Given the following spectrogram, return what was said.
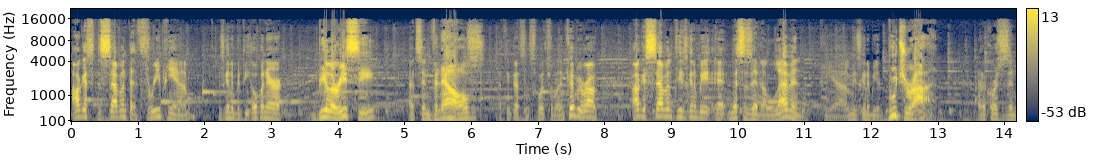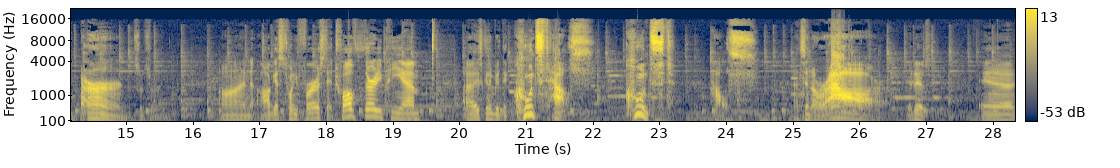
August the 7th at 3 p.m. He's going to be at the open air Bielorisi. That's in Vanels. I think that's in Switzerland. Could be wrong. August 7th, he's going to be at, this is at 11 p.m. He's going to be at Bucheron. That, of course, is in Bern, Switzerland. On August 21st at 12.30 p.m., uh, he's going to be at the Kunsthaus. Kunsthaus. That's in Aarau. It is. Uh,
